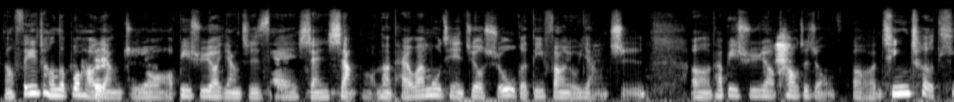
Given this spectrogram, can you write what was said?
然后非常的不好养殖哦，必须要养殖在山上哦。那台湾目前也只有十五个地方有养殖，呃，它必须要靠这种呃清澈天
